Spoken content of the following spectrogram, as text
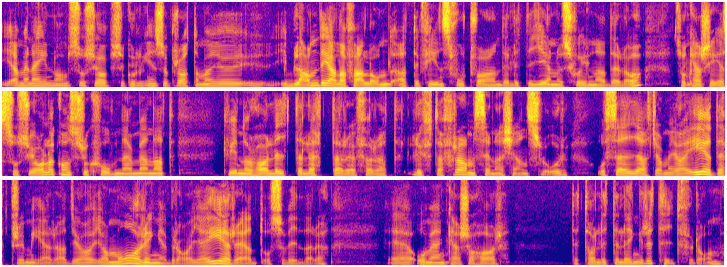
jag menar inom socialpsykologin så pratar man ju ibland i alla fall om att det finns fortfarande lite genusskillnader då, som kanske är sociala konstruktioner men att kvinnor har lite lättare för att lyfta fram sina känslor och säga att ja, men jag är deprimerad, jag, jag mår inget bra, jag är rädd och så vidare. Eh, och män kanske har, det tar lite längre tid för dem.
